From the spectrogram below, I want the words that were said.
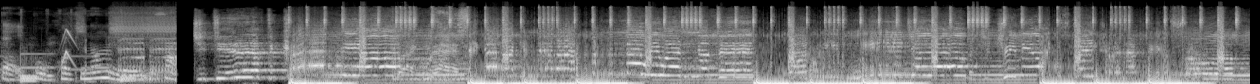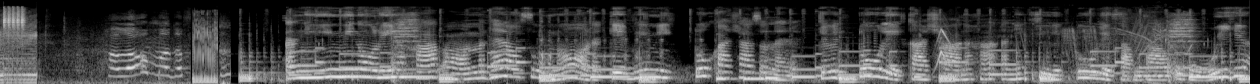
แต่กลุ่มโคชิโนมันเลยสัตว์ You didn't have to cut me off. Say that I could never that we were nothing. อ๋อมันให้เราสุ่มเนาะแต่เกมที่มีตู้กาชาส่วนใหญ่จะเป็นตู้เหล็กกาชานะคะ อันนี้คือตู้เหล็กสามดาวโอ้โหเหี้ย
